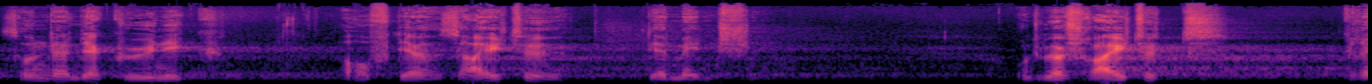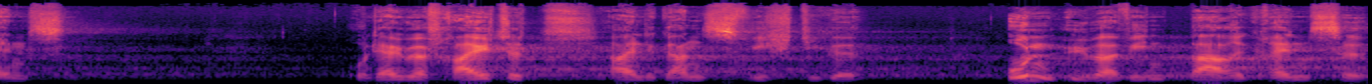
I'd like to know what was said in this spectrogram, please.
sondern der König auf der Seite der Menschen und überschreitet Grenzen. Und er überschreitet eine ganz wichtige, unüberwindbare Grenze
